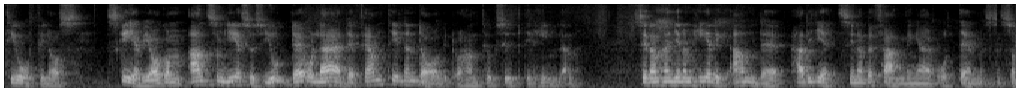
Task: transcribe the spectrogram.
Teofilos, skrev jag om allt som Jesus gjorde och lärde fram till den dag då han togs upp till himlen. Sedan han genom helig ande hade gett sina befallningar åt dem som,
